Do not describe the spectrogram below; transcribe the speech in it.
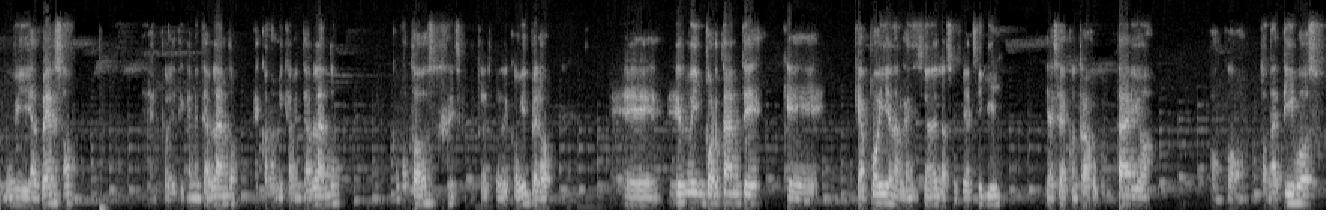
muy adverso, eh, políticamente hablando, económicamente hablando, como todos, después de COVID, pero eh, es muy importante que, que apoyen a organizaciones de la sociedad civil, ya sea con trabajo voluntario o con donativos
